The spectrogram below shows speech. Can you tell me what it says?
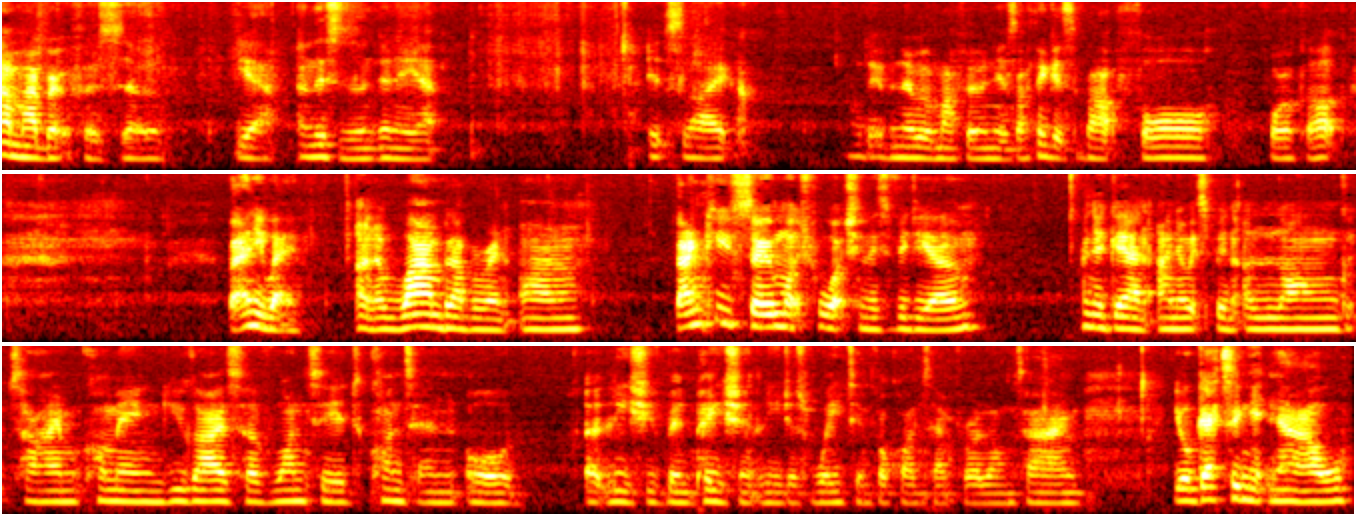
and my breakfast, so yeah, and this isn't dinner yet. It's like, I don't even know where my phone is. I think it's about 4, 4 o'clock. But anyway, I don't know why I'm blabbering on. Thank you so much for watching this video. And again, I know it's been a long time coming. You guys have wanted content or at least you've been patiently just waiting for content for a long time. You're getting it now.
